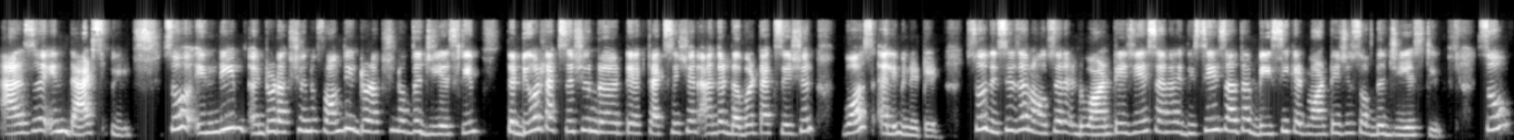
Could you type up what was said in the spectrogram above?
as in that speed. So in the introduction introduction from the introduction of the GST, the dual taxation uh, taxation and the double taxation was eliminated. So this is an also advantages and this is are the basic advantages of the GST. So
